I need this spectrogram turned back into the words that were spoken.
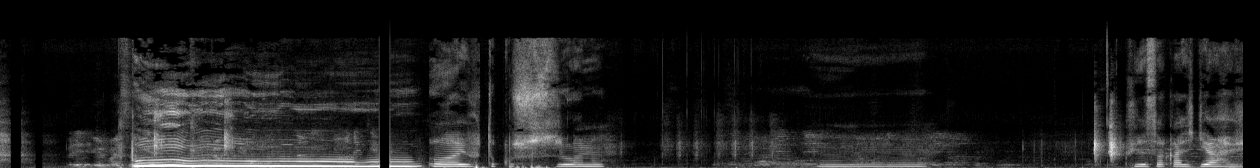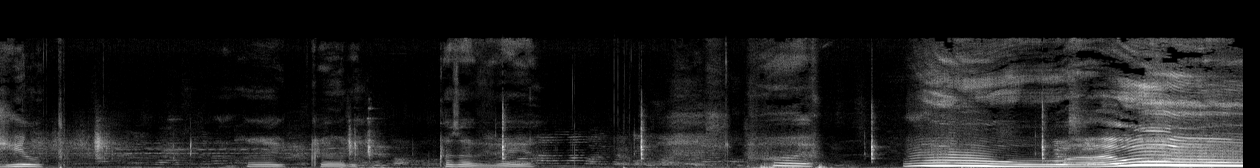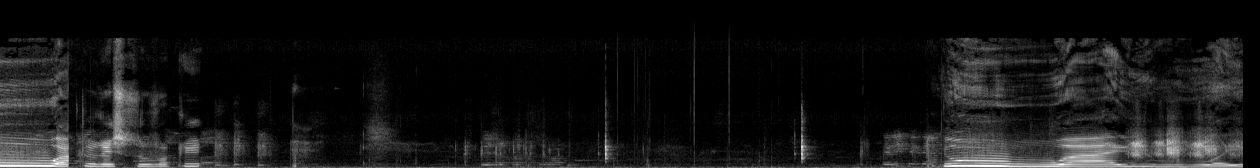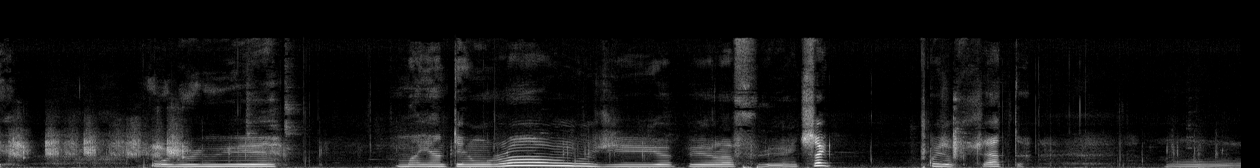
Uh, ai, eu tô com sono. Hum. Fiz essa casa de argila. Ai, cara. Casa velha resto do aqui. Uai, uai. Hoje amanhã tem um longo dia pela frente. Sai, coisa chata. Uai.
